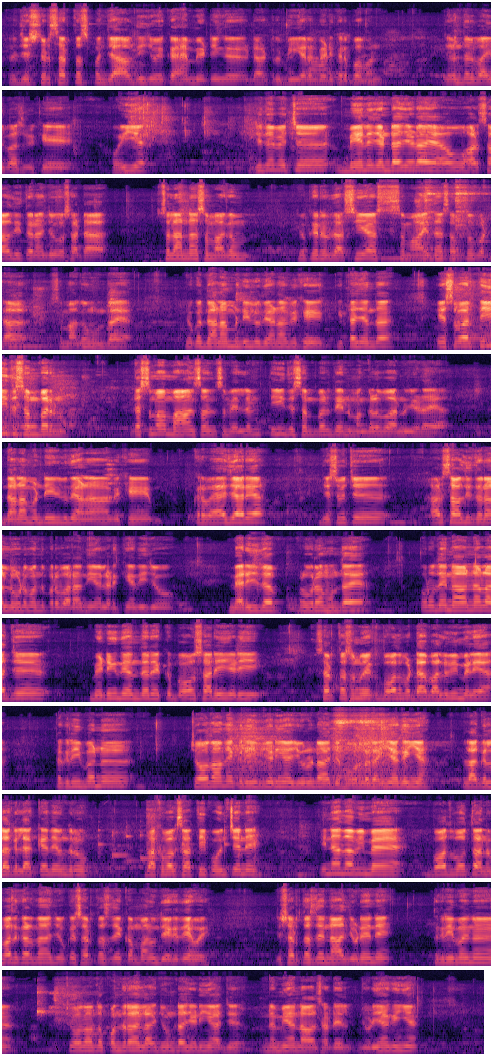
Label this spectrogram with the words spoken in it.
ਰਜਿਸਟਰਡ ਸਰਤਸ ਪੰਜਾਬ ਦੀ ਜੋ ਇੱਕ ਅਹਿਮ meeting doctor B R Ambedkar Bhavan, Jalandhar bypass ਵਿਖੇ ਹੋਈ ਹੈ, ਜਿਹਦੇ ਵਿੱਚ ਮੇਨ ਏਜੰਡਾ ਜਿਹੜਾ ਆ, ਉਹ ਹਰ ਸਾਲ ਦੀ ਤਰ੍ਹਾਂ ਜੋ ਸਾਡਾ ਸਾਲਾਨਾ ਸਮਾਗਮ, ਜੋ ਕਿ ਰਵਿਦਾਸੀਆ ਸਮਾਜ ਦਾ ਸਭ ਤੋਂ ਵੱਡਾ ਸਮਾਗਮ ਹੁੰਦਾ ਆ, ਜੋ ਕਿ ਦਾਣਾ ਮੰਡੀ ਲੁਧਿਆਣਾ ਵਿਖੇ ਕੀਤਾ ਜਾਂਦਾ। ਇਸ ਵਾਰ 30 ਦਸੰਬਰ ਨੂੰ ਦਸਵਾਂ ਮਹਾਨ ਸੰਤ ਸੰਮੇਲਨ 30 ਦਸੰਬਰ ਦਿਨ ਮੰਗਲਵਾਰ ਨੂੰ ਜਿਹੜਾ ਆ, ਦਾਣਾ ਮੰਡੀ ਲੁਧਿਆਣਾ ਵਿਖੇ ਕਰਵਾਇਆ ਜਾ ਰਿਹਾ, ਜਿਸ ਵਿੱਚ ਹਰ ਸਾਲ ਦੀ ਤਰ੍ਹਾਂ ਲੋੜਵੰਦ ਪਰਿਵਾਰਾਂ ਦੀਆਂ ਲੜਕੀਆਂ ਦੀ ਜੋ ਮੈਰਿਜ ਦਾ ਪ੍ਰੋਗਰਾਮ ਹੁੰਦਾ ਹੈ ਔਰ ਉਹਦੇ ਨਾਲ ਨਾਲ ਅੱਜ ਮੀਟਿੰਗ ਦੇ ਅੰਦਰ ਇੱਕ ਬਹੁਤ ਸਾਰੀ ਜਿਹੜੀ ਸਰਤਸ ਨੂੰ ਇੱਕ ਬਹੁਤ ਵੱਡਾ ਬਲ ਵੀ ਮਿਲਿਆ, ਤਕਰੀਬਨ 14 ਦੇ ਕਰੀਬ ਜਿਹੜੀਆਂ ਯੂਨਿਟਾਂ ਅੱਜ ਹੋਰ ਲਗਾਈਆਂ ਗਈਆਂ, ਅਲੱਗ-ਅਲੱਗ ਇਲਾਕਿਆਂ ਦੇ ਅੰਦਰੋਂ ਵੱਖ-ਵੱਖ ਸਾਥੀ ਪਹੁੰਚੇ ਨੇ ਇਹਨਾਂ ਦਾ ਵੀ ਮੈਂ ਬਹੁਤ-ਬਹੁਤ ਧੰਨਵਾਦ ਕਰਦਾ ਜੋ ਕਿ ਸਰਤਸ ਦੇ ਕੰਮਾਂ ਨੂੰ ਦੇਖਦੇ ਹੋਏ ਜੋ ਸਰਤਸ ਦੇ ਨਾਲ ਜੁੜੇ ਨੇ, ਤਕਰੀਬਨ 14 ਤੋਂ 15 ਲੱਖ ਯੂਨਿਟਾਂ ਜਿਹੜੀਆਂ ਅੱਜ ਨਵੀਆਂ ਨਾਲ ਸਾਡੇ ਜੁੜੀਆਂ ਗਈਆਂ।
